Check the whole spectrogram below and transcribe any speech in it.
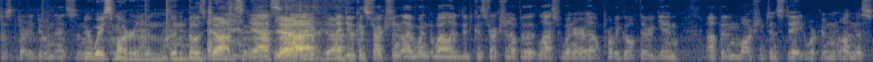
just started doing this. And You're way smarter than, than those jobs. Yeah, so yeah, I, yeah. I do construction. I went well. I did construction up uh, last winter. and I'll probably go up there again, up in Washington State, working on this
